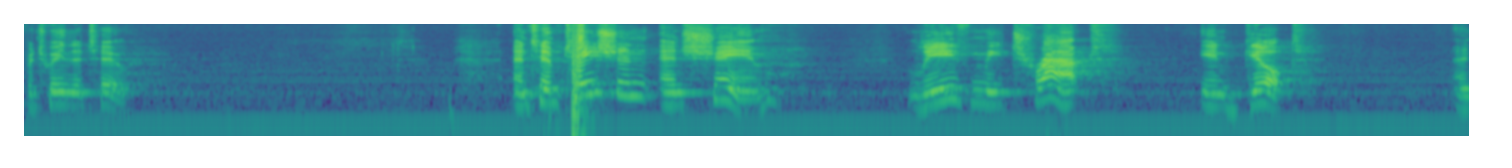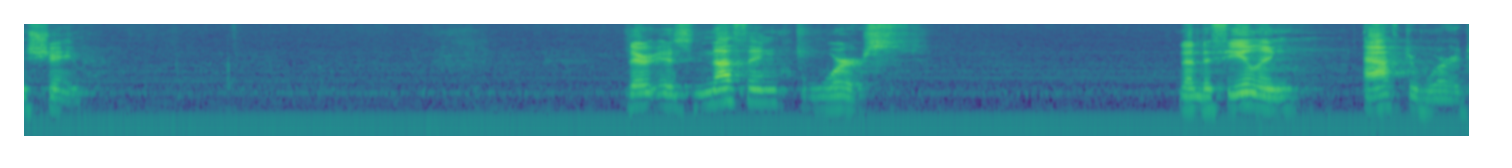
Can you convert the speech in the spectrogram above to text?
between the two. And temptation and shame leave me trapped in guilt and shame. There is nothing worse than the feeling afterward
